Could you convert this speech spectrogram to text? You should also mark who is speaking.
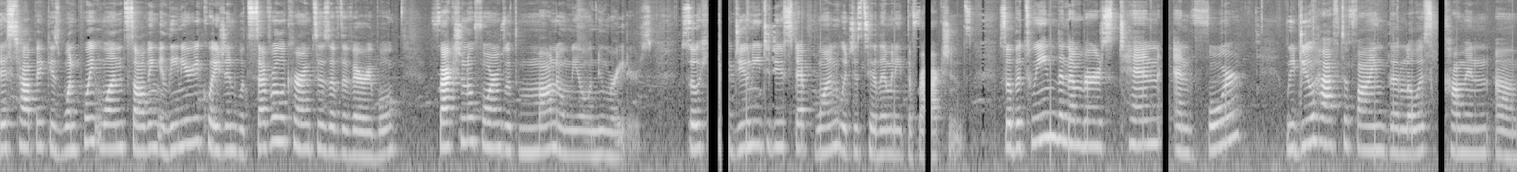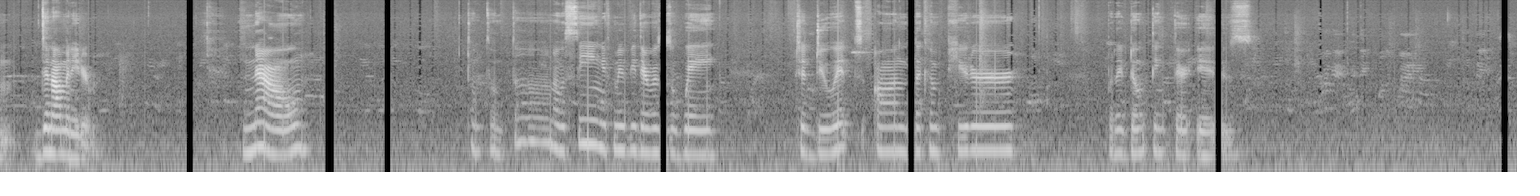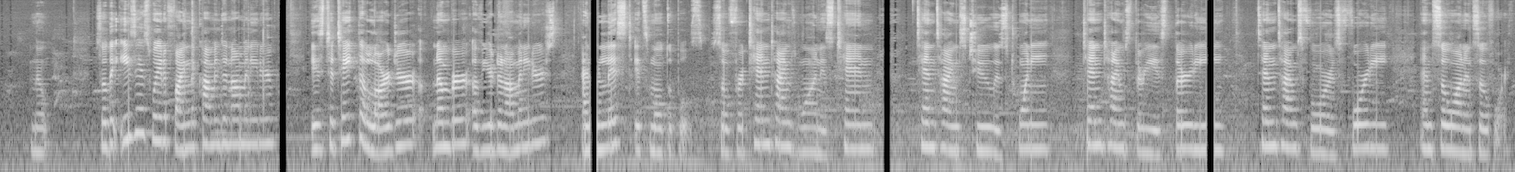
Speaker 1: This topic is 1.1 solving a linear equation with several occurrences of the variable, fractional forms with monomial numerators. So here we do need to do step one, which is to eliminate the fractions. So between the numbers 10 and 4, we do have to find the lowest common um, denominator. Now, dun, dun, dun, I was seeing if maybe there was a way to do it on the computer, but I don't think there is. Nope. So the easiest way to find the common denominator is to take the larger number of your denominators and list its multiples. So for 10 times 1 is 10, 10 times 2 is 20, 10 times 3 is 30, 10 times 4 is 40, and so on and so forth.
